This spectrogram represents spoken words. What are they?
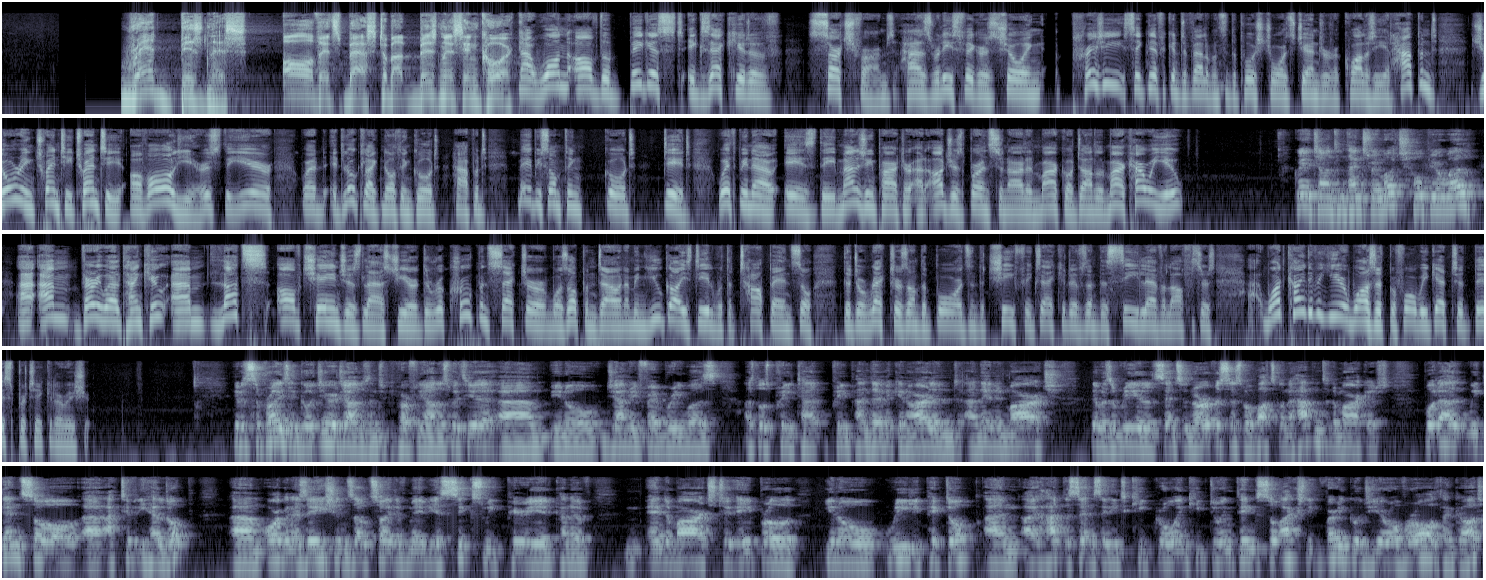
Red Business. All that's best about business in Cork. Now, one of the biggest executive search firms has released figures showing pretty significant developments in the push towards gender equality. It happened during 2020 of all years, the year when it looked like nothing good happened. Maybe something good did. With me now is the managing partner at Odgers Berndtson Ireland, Mark O'Donnell. Mark, how are you? Great, Jonathan. Thanks very much. Hope you're well. Uh, I'm very well, thank you. Um, lots of changes last year. The recruitment sector was up and down. I mean, you guys deal with the top end, so the directors on the boards and the chief executives and the C level officers. Uh, what kind of a year was it before we get to this particular issue? It was a surprisingly good year, Jonathan. To be perfectly honest with you, um, you know, January, February was, I suppose, pre pre pandemic in Ireland, and then in March there was a real sense of nervousness about what's going to happen to the market. But uh, we then saw uh, activity held up. Um, organizations outside of maybe a six week period, kind of end of March to April, you know, really picked up. And I had the sense they need to keep growing, keep doing things. So, actually, very good year overall, thank God.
